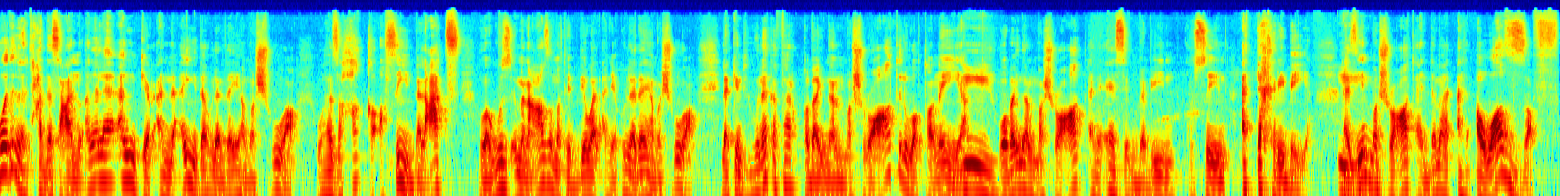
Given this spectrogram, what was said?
هو ده اللي نتحدث عنه أنا لا أنكر أن أي دولة لديها مشروع وهذا حق أصيل بالعكس هو جزء من عظمة الدول أن يكون لديها مشروع لكن هناك فرق بين المشروعات الوطنية م. وبين المشروعات أنا آسف ما بين قوسين التخريبية م. هذه المشروعات عندما أوظف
